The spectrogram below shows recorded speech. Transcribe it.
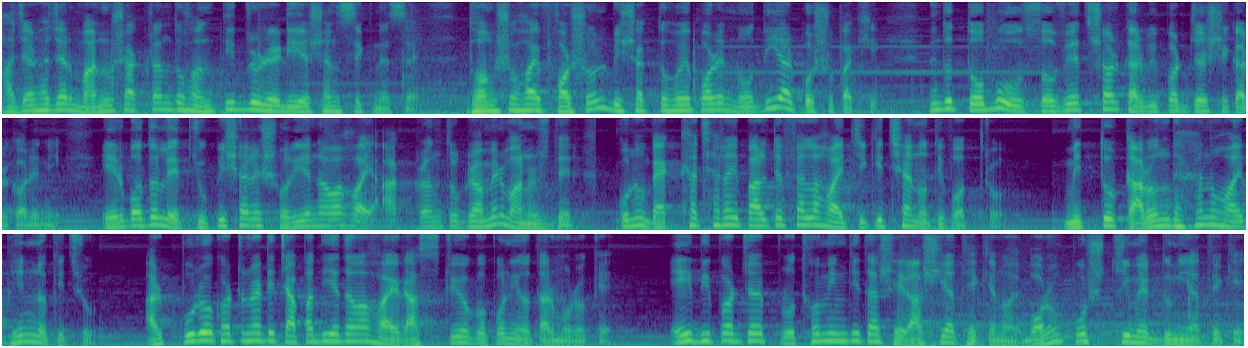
হাজার হাজার মানুষ আক্রান্ত হন তীব্র রেডিয়েশন সিকনেসে ধ্বংস হয় ফসল, বিষাক্ত হয়ে পড়ে নদী আর পশু পাখি। কিন্তু তবু সোভিয়েত সরকার বিপর্যয় স্বীকার করেনি। এর বদলে চুপিসারে সরিয়ে নেওয়া হয় আক্রান্ত গ্রামের মানুষদের। কোনো ব্যাখ্যা ছাড়াই পাল্টে ফেলা হয় চিকিৎসা নথিপত্র। মৃত্যুর কারণ দেখানো হয় ভিন্ন কিছু। আর পুরো ঘটনাটি চাপা দিয়ে দেওয়া হয় রাষ্ট্রীয় গোপনীয়তার মোড়কে। এই বিপর্যয়ের প্রথম ইঙ্গিত আসে রাশিয়া থেকে নয়, বরং পশ্চিমের দুনিয়া থেকে।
